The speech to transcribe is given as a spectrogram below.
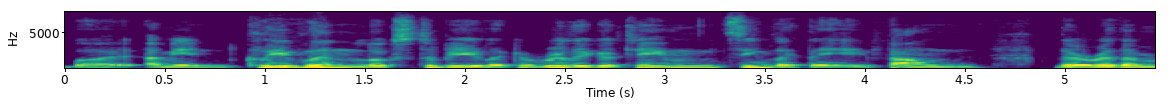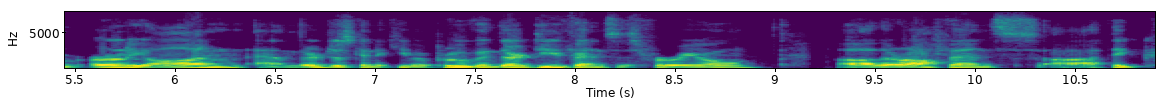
But I mean, Cleveland looks to be like a really good team. Seems like they found their rhythm early on, and they're just going to keep improving. Their defense is for real. Uh, their offense, uh, I think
